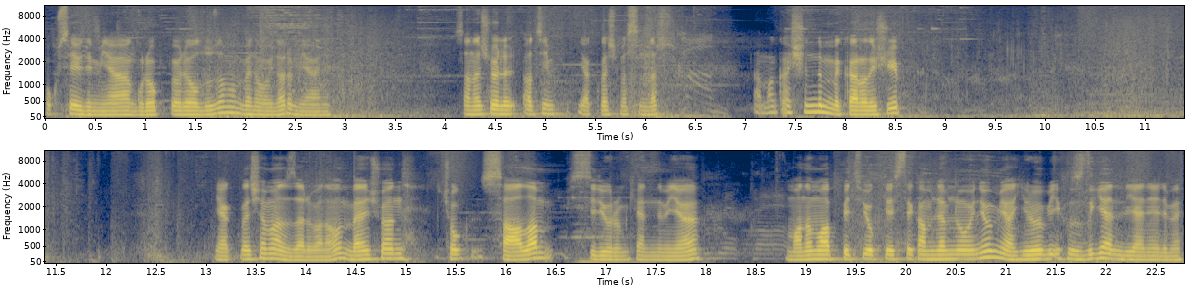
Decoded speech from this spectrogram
Çok sevdim ya. Grok böyle olduğu zaman ben oynarım yani. Sana şöyle atayım yaklaşmasınlar. Ama kaşındım be kardeşim. Yaklaşamazlar bana oğlum. Ben şu an çok sağlam hissediyorum kendimi ya. Mana muhabbeti yok destek hamlemle oynuyorum ya. Hero bir hızlı geldi yani elime.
